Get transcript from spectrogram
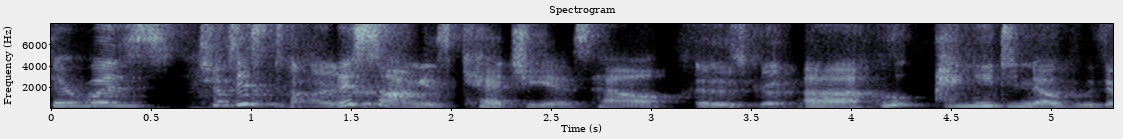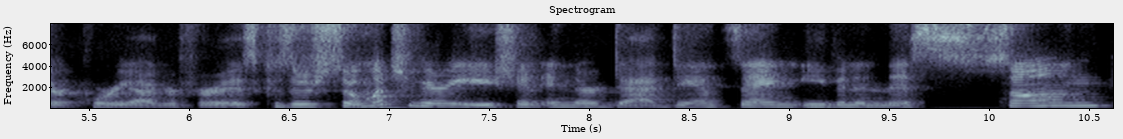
there was Just this, retire. this song is catchy as hell. It is good. Uh, who I need to know who their choreographer is because there's so much variation in their dad dancing, even in this song.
